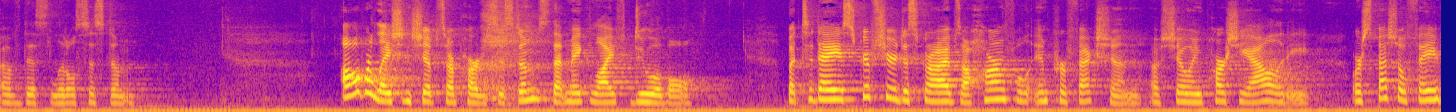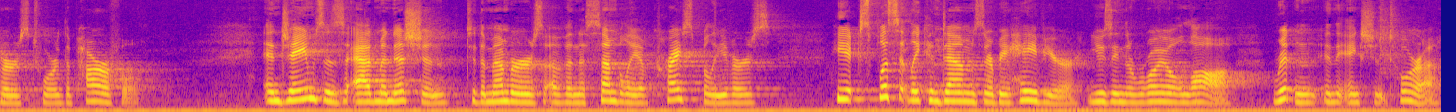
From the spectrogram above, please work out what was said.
of this little system. All relationships are part of systems that make life doable. But today, Scripture describes a harmful imperfection of showing partiality or special favors toward the powerful. In James's admonition to the members of an assembly of Christ believers, he explicitly condemns their behavior using the royal law written in the ancient Torah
